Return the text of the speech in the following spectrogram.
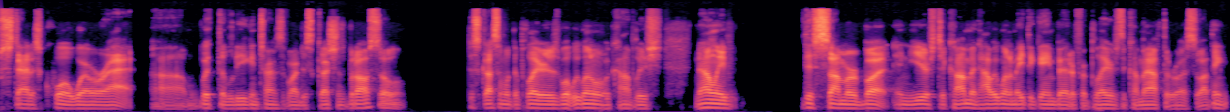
status quo where we're at um, with the league in terms of our discussions, but also discussing with the players what we want to accomplish, not only this summer, but in years to come, and how we want to make the game better for players to come after us. So I think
